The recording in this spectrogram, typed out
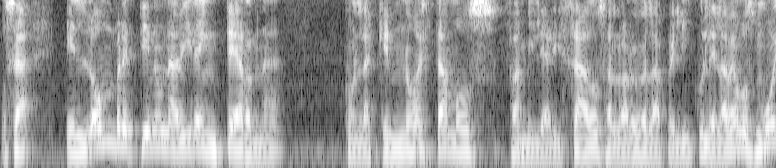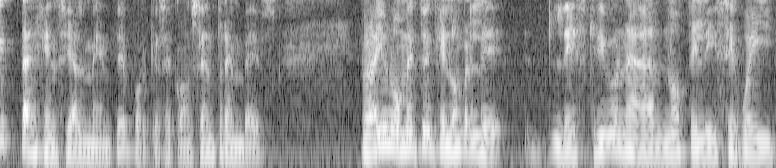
O sea, el hombre tiene una vida interna con la que no estamos familiarizados a lo largo de la película y la vemos muy tangencialmente porque se concentra en Bess. Pero hay un momento en que el hombre le, le escribe una nota y le dice, güey,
